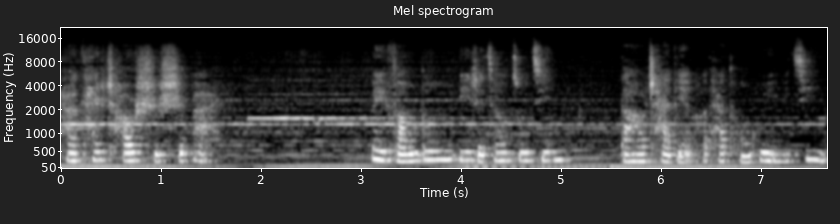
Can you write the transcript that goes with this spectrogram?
他开超市失败，被房东逼着交租金，到差点和他同归于尽。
